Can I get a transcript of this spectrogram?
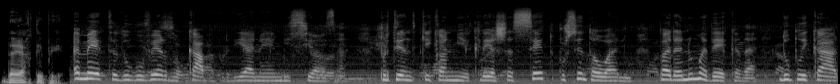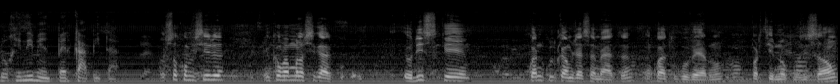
da RTP. A meta do governo cabo-verdiano é ambiciosa. Pretende que a economia cresça 7% ao ano para, numa década, duplicar o rendimento per capita. Eu estou convencido em que vamos lá chegar. Eu disse que quando colocamos essa meta, enquanto governo, partido na oposição,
